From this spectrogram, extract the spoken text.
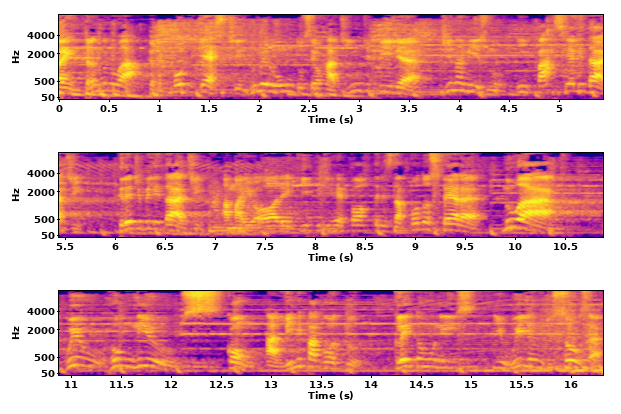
Está entrando no ar pelo podcast número 1 um do seu radinho de pilha. Dinamismo, imparcialidade, credibilidade. A maior equipe de repórteres da podosfera. No ar, Will Who News. Com Aline Pagotto, Cleiton Muniz e William de Souza.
